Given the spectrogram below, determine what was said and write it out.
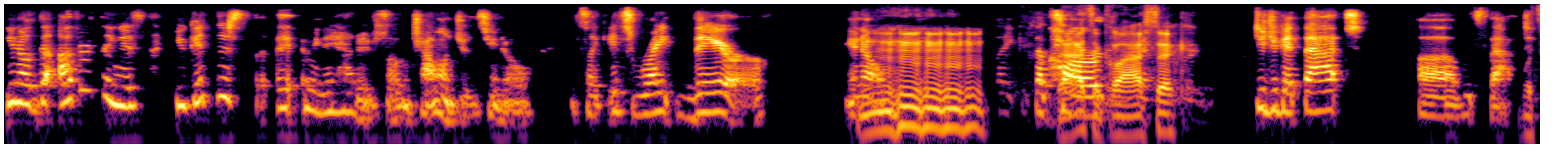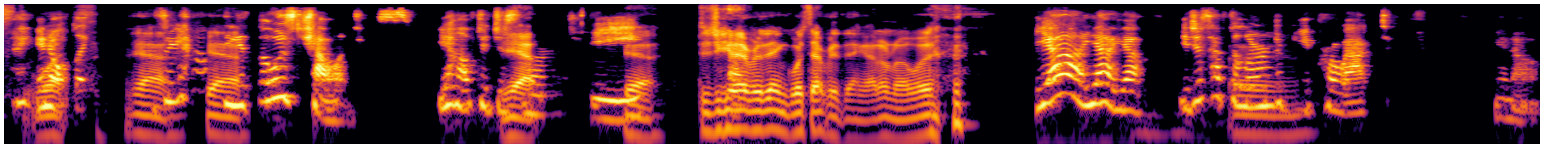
you know the other thing is you get this i mean it had its own challenges you know. It's like it's right there you know. Like the car that's a classic. Did you get that? Uh what's that? What's, you what? know like yeah so you have yeah. these, those challenges. You have to just yeah. learn to be yeah. Did you get everything? What's everything? I don't know. Yeah yeah yeah. You just have to learn uh, to be proactive you know,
